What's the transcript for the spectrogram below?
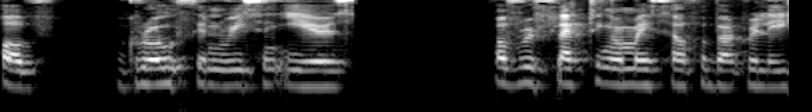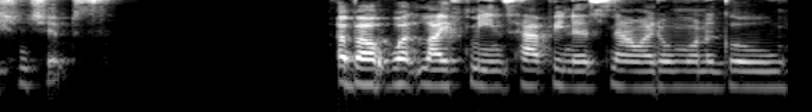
of growth in recent years, of reflecting on myself about relationships, about what life means, happiness. Now, I don't want to go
